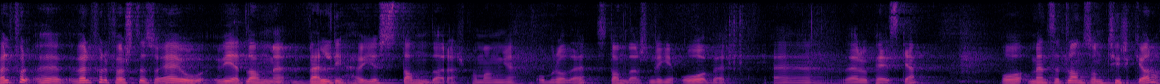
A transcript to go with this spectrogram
Vel uh, vel for, det første så er jo vi et land med veldig høye standarder på mange områder. Standarder som ligger over uh, det europeiske. Og mens et land som Tyrkia da,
